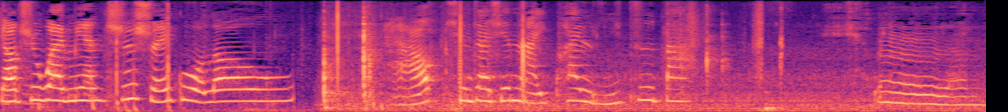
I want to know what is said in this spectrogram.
要去外面吃水果喽。好，现在先拿一块梨子吧。嗯，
